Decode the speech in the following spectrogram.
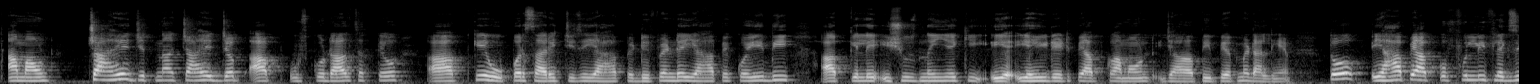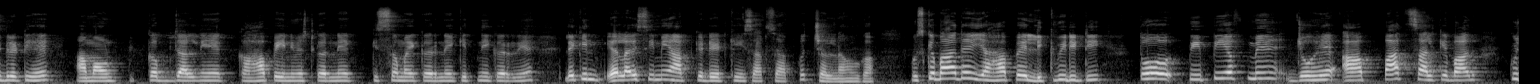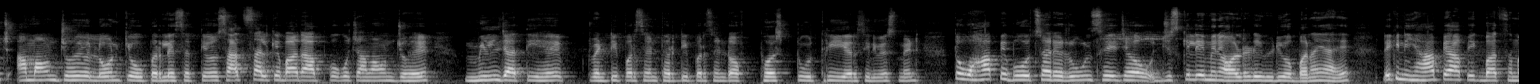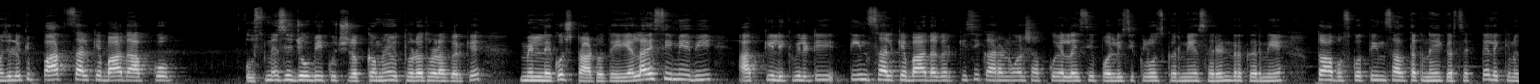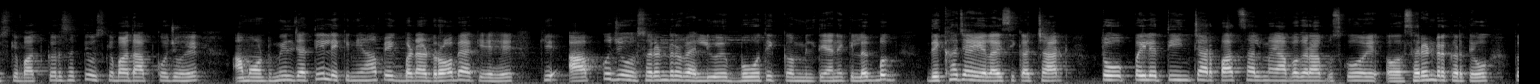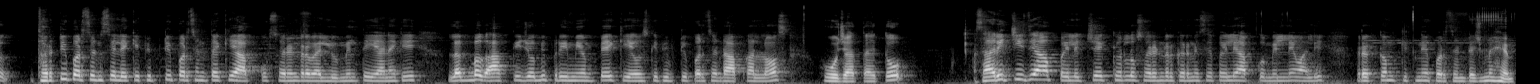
अमाउंट चाहे जितना, चाहे जब आप उसको डाल सकते हो आपके ऊपर सारी चीज़ें यहाँ पे डिपेंड है। यहाँ पे कोई भी आपके लिए इश्यूज़ नहीं है कि यही डेट पे आपको अमाउंट जहाँ पीपीएफ में डालनी है। तो यहाँ पे आपको फुल्ली फ्लेक्सिबिलिटी है। अमाउंट कब डालनी है, कहाँ पे इन्वेस्ट करने है, किस समय करने कितनी करनी है। लेकिन एलआईसी में आपके डेट के हिसाब से आपको चलना होगा। उसके बाद है यहाँ पे लिक्विडिटी तो पीपीएफ में जो है आप पाँच साल के बाद कुछ अमाउंट जो है लोन के ऊपर ले सकते हो। सात साल के बाद आपको कुछ अमाउंट जो है मिल जाती है twenty percent thirty percent of first two three years investment तो वहाँ पे बहुत सारे रूल्स है जो, जिसके लिए मैंने ऑलरेडी वीडियो बनाया है। लेकिन यहाँ पे आप एक बात समझ लो कि पाँच साल के बाद आपको उसमें से जो भी कुछ रकम है वो थोड़ा थोड़ा करके मिलने को स्टार्ट होते हैं। एल में भी आपकी लिक्विडिटी तीन साल के बाद अगर किसी कारणवश आपको एलआईसी पॉलिसी क्लोज करनी है सरेंडर करनी है तो आप उसको तीन साल तक नहीं कर सकते, लेकिन उसके बाद कर सकते उसके बाद आपको जो है अमाउंट मिल जाती है। लेकिन यहाँ पे एक बड़ा ड्रॉबैक ये है कि आपको जो सरेंडर वैल्यू है, बहुत ही कम मिलती है। यानी कि लगभग देखा जाए एलआईसी का चार्ट तो पहले तीन, चार, पाँच साल में आप अगर आप उसको सरेंडर करते हो तो थर्टी परसेंट से लेके फिफ्टी परसेंट तक ही आपको सरेंडर वैल्यू मिलती है। यानी कि लगभग आपकी जो भी प्रीमियम पे की है, उसकी फिफ्टी परसेंट आपका लॉस हो जाता है। तो सारी चीज़ें आप पहले चेक कर लो सरेंडर करने से पहले आपको मिलने वाली रकम कितने परसेंटेज में है।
